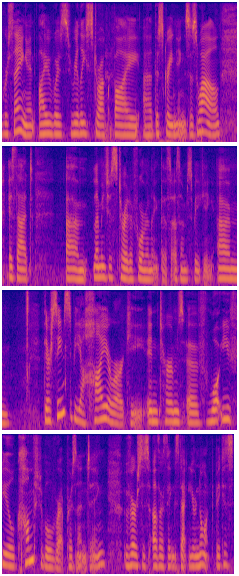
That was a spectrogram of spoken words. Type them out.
were saying it. I was really struck by uh, the screenings as well. Is that um, let me just try to formulate this as I'm speaking. Um, there seems to be a hierarchy in terms of what you feel comfortable representing versus other things that you're not. Because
